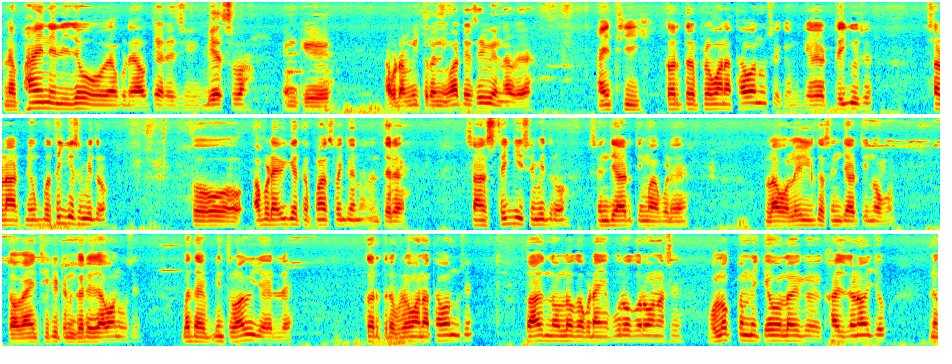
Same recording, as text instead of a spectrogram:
અને ફાઇનલી જવો હવે આપણે આવતા છીએ બેસવા. કેમ કે આપણા મિત્રની વાટે છે ને હવે. અહીંથી ઘર તરફ રવાના થવાનું છે, કેમ કે લેટ થઈ ગયું છે. સાડા આઠની ઉપર થઈ ગયું છે મિત્રો. તો આપણે આવી ગયા હતા પાંચ વાગ્યાના અત્યારે સાંજ થઈ ગઈ છે મિત્રો. સંધ્યા આરતીમાં આપણે લાવો લઈ લીધો સંધ્યા આરતીનો પણ. તો હવે અહીંથી રિટર્ન ઘરે જવાનું છે. બધા મિત્રો આવી જાય એટલે ઘર તરફ રવાના થવાનું છે. તો આજનો વ્લોગ આપણે અહીંયા પૂરો કરવાનો છે. વ્લોગ તમને કેવો લાગ્યો ખાસ જણાવજો અને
